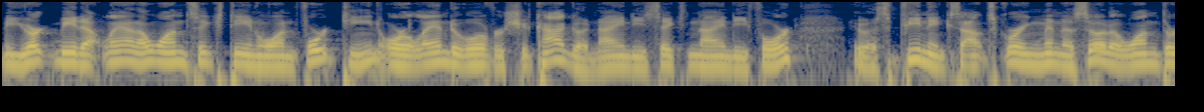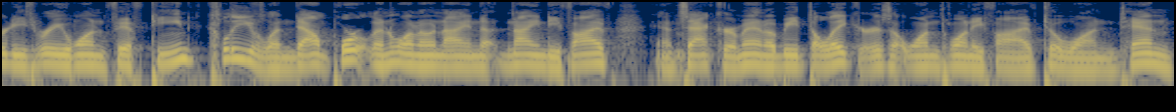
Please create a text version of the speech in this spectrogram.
New York beat Atlanta 116 114. Orlando over Chicago 96 94. It was Phoenix outscoring Minnesota 133 115. Cleveland down Portland 109 95. And Sacramento beat the Lakers at 125 to 110.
